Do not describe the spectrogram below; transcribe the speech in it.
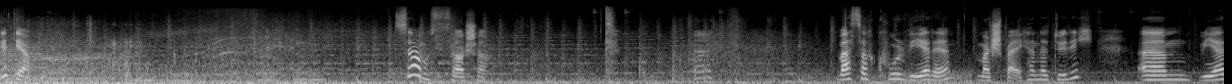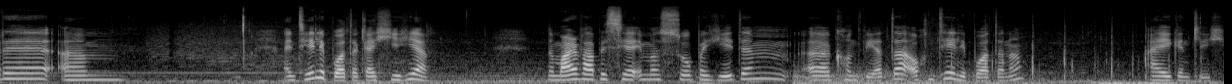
Geht ja. So muss es ausschauen. Was auch cool wäre, mal speichern natürlich, ähm, wäre ähm, ein Teleporter gleich hierher. Normal war bisher immer so bei jedem äh, Konverter auch ein Teleporter, ne? Eigentlich.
